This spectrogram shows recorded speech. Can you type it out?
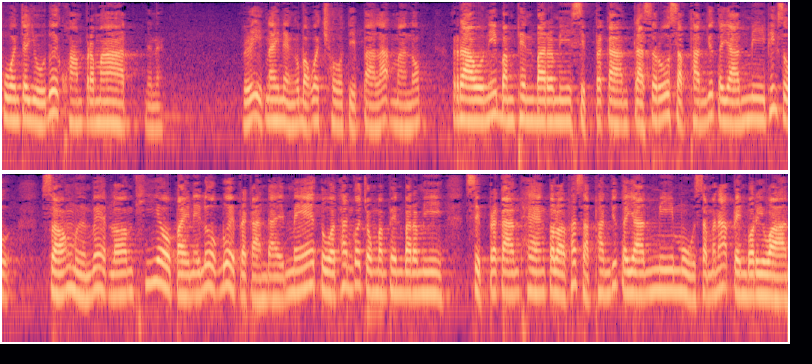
ควรจะอยู่ด้วยความประมาทเนี่ยนะหรืออีกในหนึ่งก็บอกว่าโชติปาละมานพเรานี้บำเพ็ญบารมีสิบประการตรัสรู้สัพพัญยุตยานมีภิกษุ สองหมื่นเวทล้อมเที่ยวไปในโลกด้วยประการใด แม้ตัวท่านก็จงบำเพ็ญบารมีสิบประการแทงตลอดพระสัพพัญยุตยานมีหมู่สมณะเป็นบริวาร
